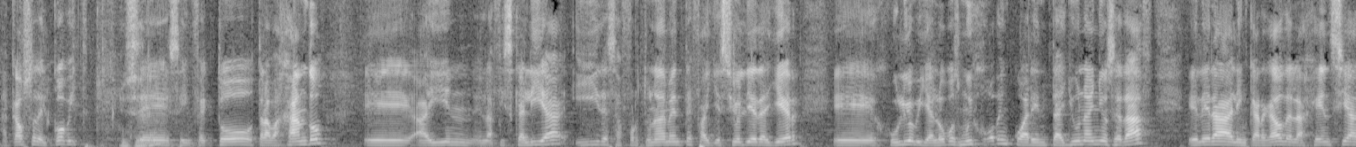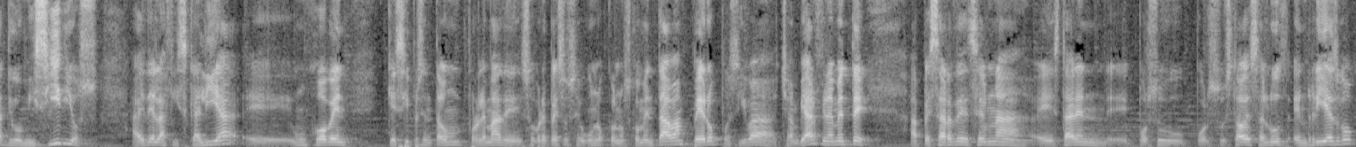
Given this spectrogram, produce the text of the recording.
a causa del COVID. ¿En Se, se infectó trabajando eh, ahí en, en la Fiscalía y desafortunadamente falleció el día de ayer. eh, Julio Villalobos, muy joven, 41 años de edad. Él era el encargado de la agencia de homicidios ahí de la Fiscalía, eh, un joven que sí presentaba un problema de sobrepeso según lo que nos comentaban, pero pues iba a chambear. Finalmente, a pesar de ser una eh, estar en eh, por su por su estado de salud en riesgo,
